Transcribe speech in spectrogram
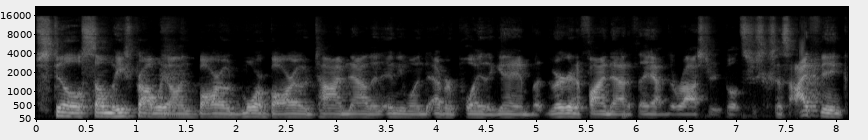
still some he's probably on borrowed more borrowed time now than anyone to ever play the game, but we're going to find out if they have the roster built to success. I think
